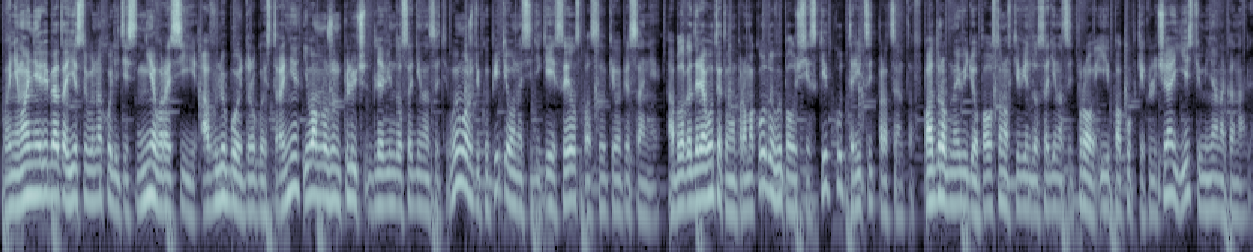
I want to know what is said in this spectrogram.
Внимание, ребята, если вы находитесь не в России, а в любой другой стране, и вам нужен ключ для Windows 11, вы можете купить его на CDK Sales по ссылке в описании. А благодаря вот этому промокоду вы получите скидку 30%. Подробное видео по установке Windows 11 Pro и покупке ключа есть у меня на канале.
